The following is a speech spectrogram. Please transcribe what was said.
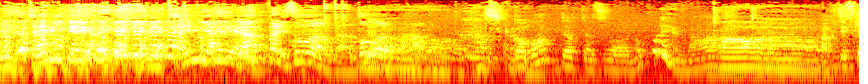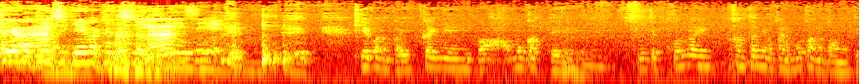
めっちゃ響いてるやんめっちゃ響いてるやんやっぱりそうなのかな。どうなのかなと思って。ガバってやったやつは残れへんな。ああ競馬禁止競馬禁止。な厳しい競馬なんか1回目にバーン儲かってそれでこんなに簡単にお金儲かんのか思って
